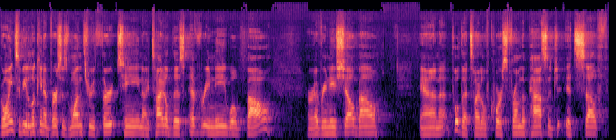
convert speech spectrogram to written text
going to be looking at verses 1 through 13. I titled this Every Knee Will Bow, or Every Knee Shall Bow, and pulled that title, of course, from the passage itself.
